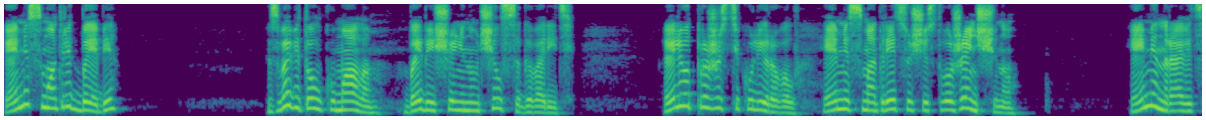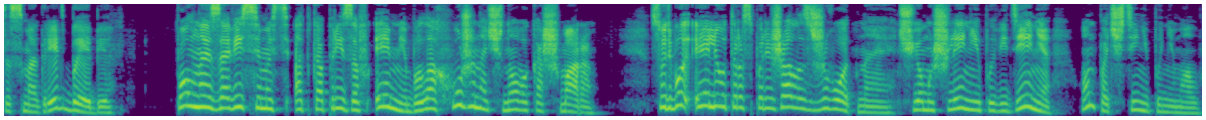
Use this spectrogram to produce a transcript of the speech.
«Эми смотрит Бэби». С Бэби толку мало, Бэби еще не научился говорить. Эллиот прожестикулировал. «Эми смотреть существо-женщину». Эми нравится смотреть Бэби. Полная зависимость от капризов Эми была хуже ночного кошмара. Судьбой Эллиота распоряжалось животное, чье мышление и поведение он почти не понимал.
